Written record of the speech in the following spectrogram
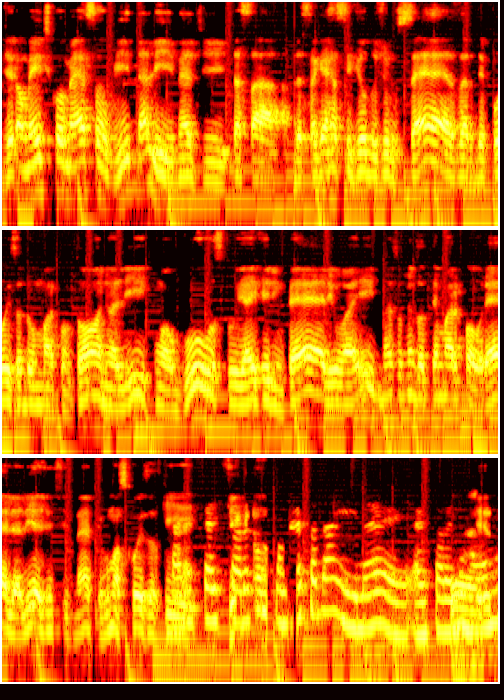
geralmente começa a ouvir dali, né? De, dessa, dessa guerra civil do Júlio César, depois a do Marco Antônio ali com Augusto, e aí vira Império, aí mais ou menos até Marco Aurélio ali, a gente, né, tem algumas coisas que. Parece que a história ficam... que começa daí, né? A história de é. Roma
